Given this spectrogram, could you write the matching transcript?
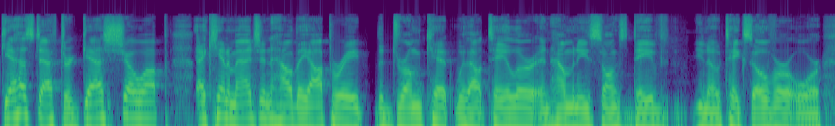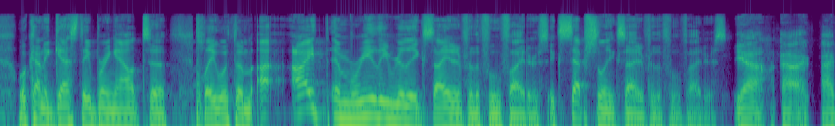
guest after guest show up. I can't imagine how they operate the drum kit without Taylor and how many songs Dave, you know, takes over or what kind of guests they bring out to play with them. I, I am really, really excited for the Foo Fighters. Exceptionally excited for the Foo Fighters. Yeah, I, I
